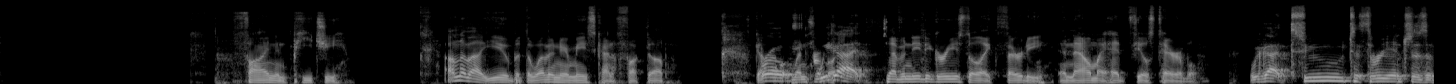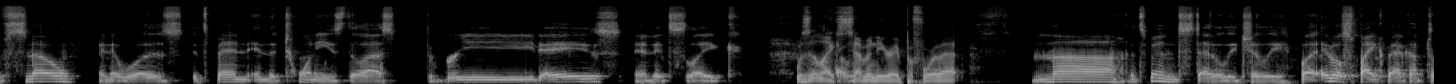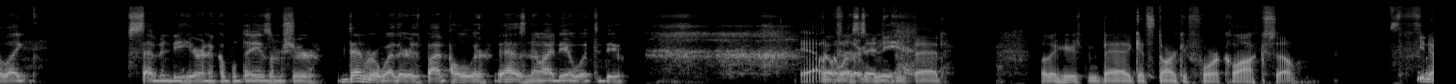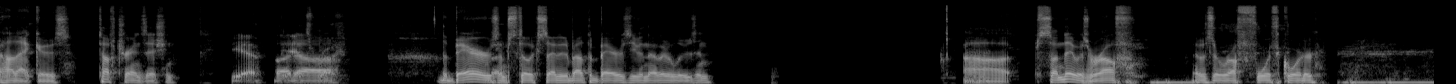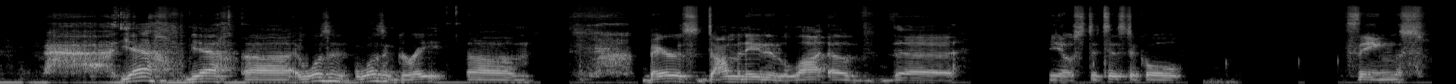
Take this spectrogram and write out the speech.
Fine and peachy. I don't know about you, but the weather near me is kind of fucked up. Got, Bro, went from we like got 70 degrees to like 30, and now my head feels terrible. We got two to three inches of snow, and it was it's been in the 20s the last three days, and it's like was it like oh, 70 right before that? Nah, it's been steadily chilly, but it'll spike back up to like 70 here in a couple days, I'm sure. Denver weather is bipolar. It has no idea what to do. Yeah, no the weather here's been bad. Weather here's been bad. It gets dark at four o'clock, so you know how that goes. Tough transition. Yeah, but yeah, uh, rough. the Bears. I'm still excited about the Bears, even though they're losing. Uh, Sunday was rough. It was a rough fourth quarter. Yeah, yeah. Uh, it wasn't wasn't great. Um, Bears dominated a lot of the you know statistical things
